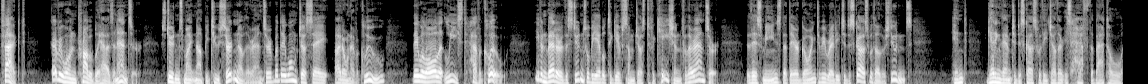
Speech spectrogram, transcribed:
Fact. Everyone probably has an answer. Students might not be too certain of their answer, but they won't just say, I don't have a clue. They will all at least have a clue. Even better, the students will be able to give some justification for their answer. This means that they are going to be ready to discuss with other students. Hint, getting them to discuss with each other is half the battle.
